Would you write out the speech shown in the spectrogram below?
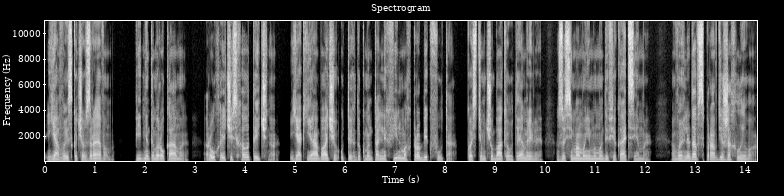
я вискочив з ревом, піднятими руками, рухаючись хаотично, як я бачив у тих документальних фільмах про Бікфута, костюм чубаки у темряві з усіма моїми модифікаціями, виглядав справді жахливо.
